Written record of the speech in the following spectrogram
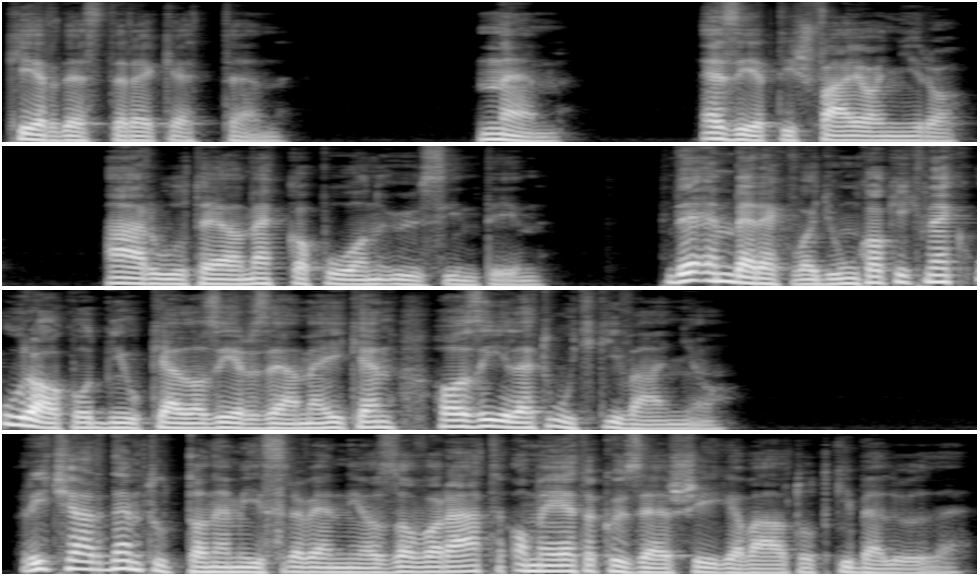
kérdezte reketten. Nem. Ezért is fáj annyira árult el megkapóan őszintén. De emberek vagyunk, akiknek uralkodniuk kell az érzelmeiken, ha az élet úgy kívánja. Richard nem tudta nem észrevenni a zavarát, amelyet a közelsége váltott ki belőle.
